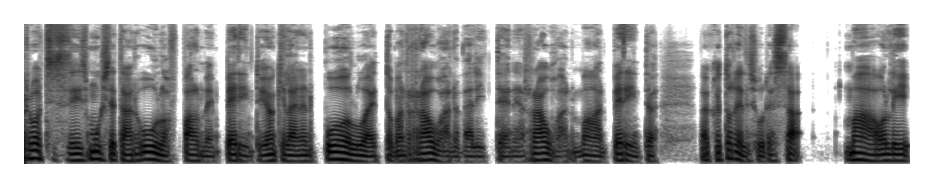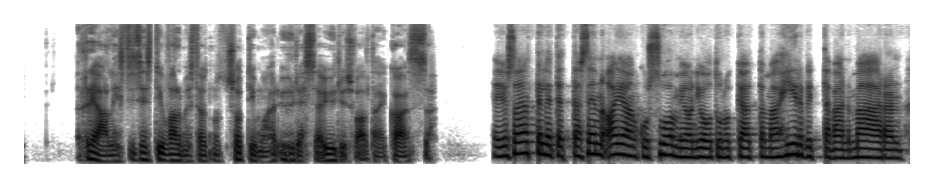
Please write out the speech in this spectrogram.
Ruotsissa siis muistetaan Ulof Palmen perintö, jonkinlainen puolueettoman rauhanvälitteinen rauhan maan perintö, vaikka todellisuudessa maa oli realistisesti valmistautunut sotimaan yhdessä Yhdysvaltain kanssa. Ja jos ajattelet, että sen ajan, kun Suomi on joutunut käyttämään hirvittävän määrän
